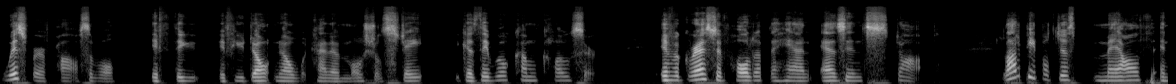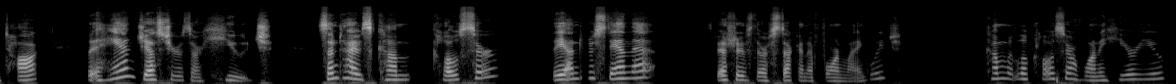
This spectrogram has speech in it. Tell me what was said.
Whisper if possible if the if you don't know what kind of emotional state, because they will come closer. If aggressive, hold up the hand as in stop. A lot of people just mouth and talk, but hand gestures are huge. Sometimes come closer they understand that, especially if they're stuck in a foreign language. Come a little closer. I want to hear you.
